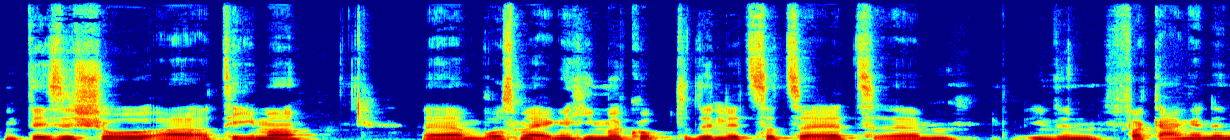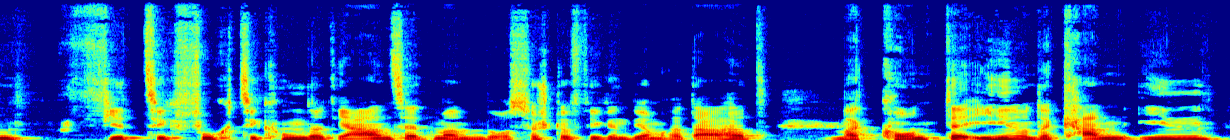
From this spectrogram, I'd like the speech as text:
Und das ist schon äh, ein Thema, ähm, was man eigentlich immer gehabt hat in letzter Zeit, ähm, in den vergangenen 40, 50, 100 Jahren, seit man Wasserstoff irgendwie am Radar hat. Man konnte ihn oder kann ihn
